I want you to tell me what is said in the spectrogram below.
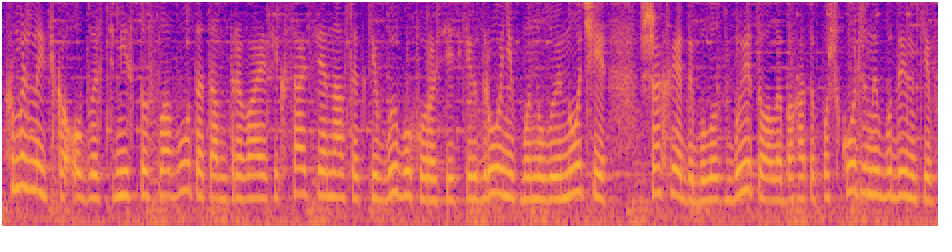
Хмельницька область, місто Славута. Там триває фіксація наслідків вибуху російських дронів минулої ночі. Шахеди було збито, але багато пошкоджених будинків.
